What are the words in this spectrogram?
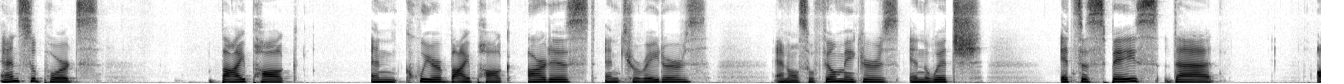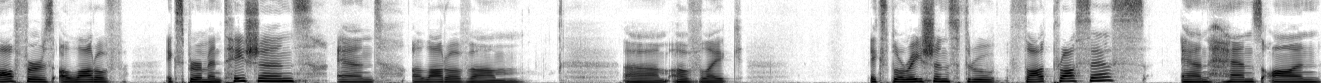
and supports BIPOC and queer BIPOC artists and curators and also filmmakers, in which it's a space that offers a lot of experimentations and a lot of um, um, of like explorations through thought process and hands-on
